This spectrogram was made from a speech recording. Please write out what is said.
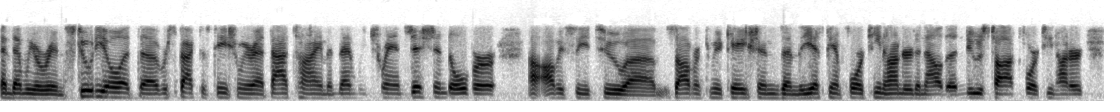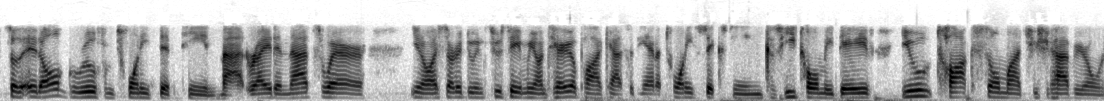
and then we were in studio at the respective station we were at that time, and then we transitioned over, uh, obviously, to uh, Sovereign Communications and the ESPN 1400, and now the News Talk 1400. So it all grew from 2015, Matt, right? And that's where you know, I started doing Sault Ste. Marie Ontario podcast at the end of 2016 because he told me, Dave, you talk so much, you should have your own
